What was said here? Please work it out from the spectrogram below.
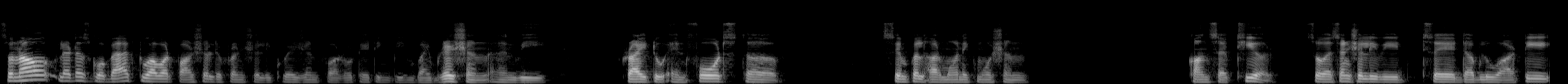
So now let us go back to our partial differential equation for rotating beam vibration and we try to enforce the simple harmonic motion concept here. So essentially we say WRT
